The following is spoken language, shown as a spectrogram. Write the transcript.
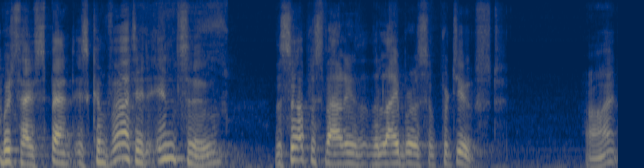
which they've spent is converted into the surplus value that the laborers have produced. All right?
